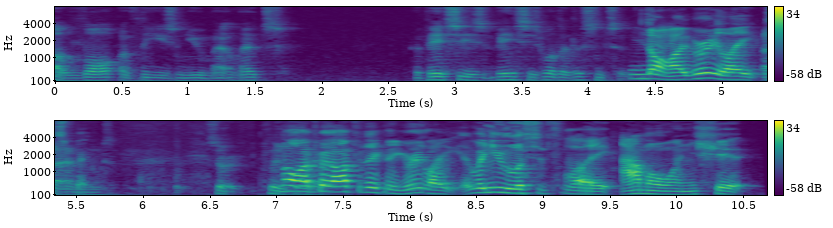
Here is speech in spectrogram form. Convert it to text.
a lot of these new metalheads. This is this is what they listen to. No, I agree. Like, And sorry, please. no, I, I particularly agree. Like, when you listen to like amo and shit,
